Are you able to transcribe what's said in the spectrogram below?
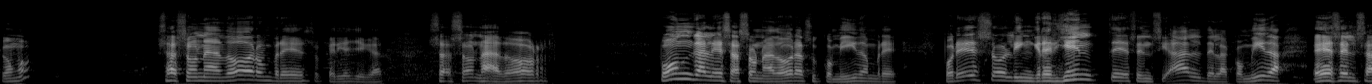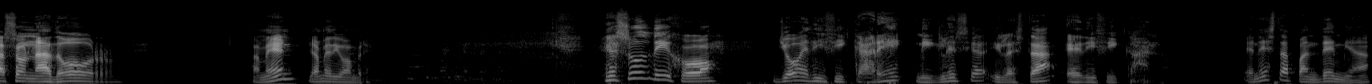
¿Cómo? Sazonador, hombre, eso quería llegar. Sazonador. Póngale sazonador a su comida, hombre. Por eso el ingrediente esencial de la comida es el sazonador. Amén. Ya me dio hambre. Jesús dijo, yo edificaré mi iglesia y la está edificando. En esta pandemia,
